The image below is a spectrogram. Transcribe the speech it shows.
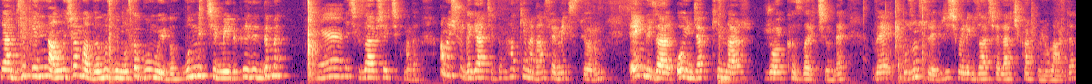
Yani bizim Pelin'le anlaşamadığımız yumurta bu muydu? Bunun için miydi Pelin değil mi? Ya. Hiç güzel bir şey çıkmadı. Ama şurada gerçekten hak yemeden söylemek istiyorum. En güzel oyuncak Kinder Joy kızlar içinde. Ve uzun süredir hiç böyle güzel şeyler çıkartmıyorlardı.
